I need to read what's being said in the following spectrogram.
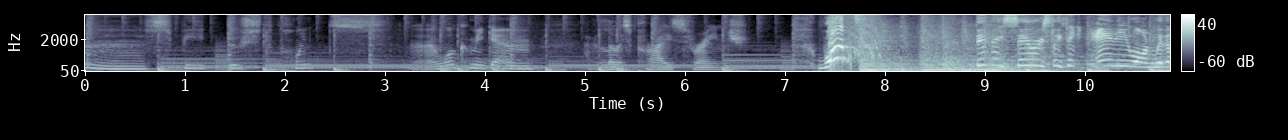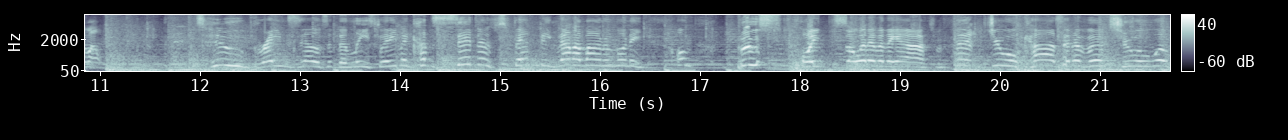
Uh, speed boost points. Uh, what can we get them at the lowest price range? What? Did they seriously think anyone with about two brain cells at the least would even consider spending that amount of money on boost points or whatever they are, virtual cars in a virtual world?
